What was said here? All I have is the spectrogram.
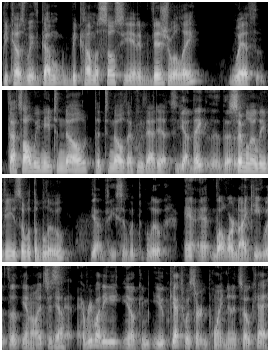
because we've gum, become associated visually with that's all we need to know to, to know that who that is. Yeah, they the, the Similarly, Visa with the blue. Yeah Visa with the blue and, and well or Nike with the you know it's just Yeah. everybody you know can you get to a certain point and it's okay.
